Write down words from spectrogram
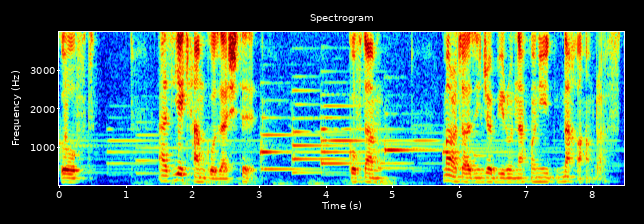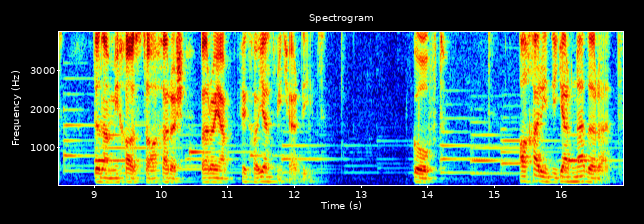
گفت از یک هم گذشته. گفتم مرا تا از اینجا بیرون نکنید نخواهم رفت. دلم می‌خواست تا آخرش برایم حکایت می‌کردید. گفت آخری دیگر ندارد.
